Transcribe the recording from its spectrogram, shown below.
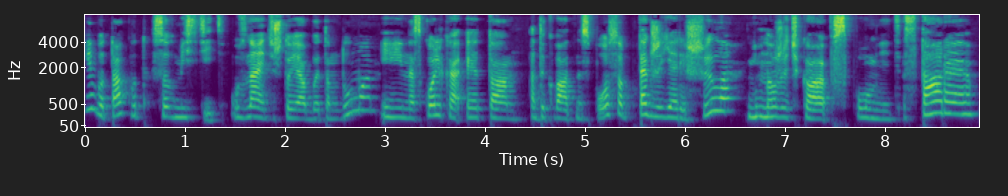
и вот так вот совместить. Узнаете, что я об этом думаю и насколько это адекватный способ. Также я решила немножечко вспомнить старое,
